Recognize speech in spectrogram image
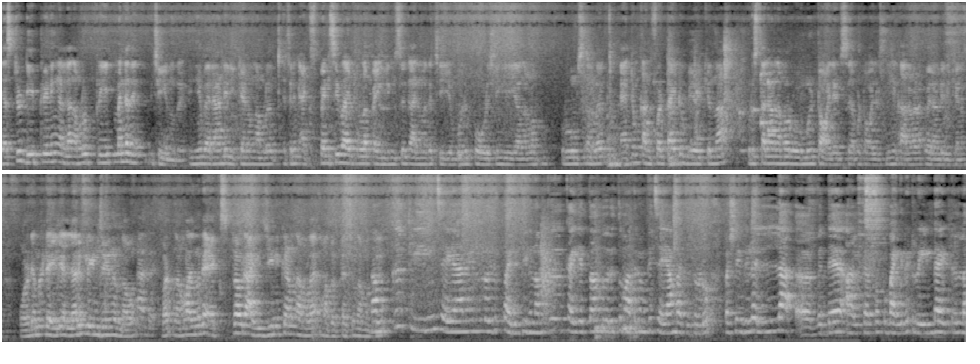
ജസ്റ്റ് ഡീപ് ക്ലീനിങ് അല്ല നമ്മൾ ട്രീറ്റ്മെന്റ് അത് ചെയ്യുന്നത്. ഇനി വരാണ്ടിരിക്കണം നമ്മൾ ഇത്രയും എക്സ്പെൻസീവ് ആയിട്ടുള്ള പെയിന്റിങ്സ് കാര്യങ്ങളൊക്കെ ചെയ്യുമ്പോൾ ഒരു പോളിഷിങ് ചെയ്യുക നമ്മൾ റൂംസ് നമ്മൾ ഏറ്റവും കംഫർട്ടായിട്ട് ഉപയോഗിക്കുന്ന ഒരു സ്ഥലമാണ് നമ്മുടെ റൂം ടോയ്ലറ്റ്സ് അപ്പോൾ ടോയ്ലറ്റ്സിൽ ഇനി കറ വരാണ്ടിരിക്കണം. ഓൾറെഡി നമ്മൾ ഡെയിലി എല്ലാരും ക്ലീൻ ചെയ്യുന്നുണ്ടാവും. ബട്ട് നമ്മൾ അതിനൊരു എക്സ്ട്രാ ഒരു ഹൈജീനിക് ആണ് നമ്മളെ മദർ ടച്ച് നമുക്ക്. നമുക്ക് ക്ലീൻ ചെയ്യാനുള്ള ഒരു പരിധി നമുക്ക് കയ്യെത്താൻ ദൂരത്ത് മാത്രമേ നമുക്ക് ചെയ്യാൻ പറ്റത്തുള്ളൂ. പക്ഷെ ഇതിലെല്ലാ ഇവരുടെ ആൾക്കാർക്കൊക്കെ ഭയങ്കര ട്രെയിൻഡ് ആയിട്ടുള്ള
